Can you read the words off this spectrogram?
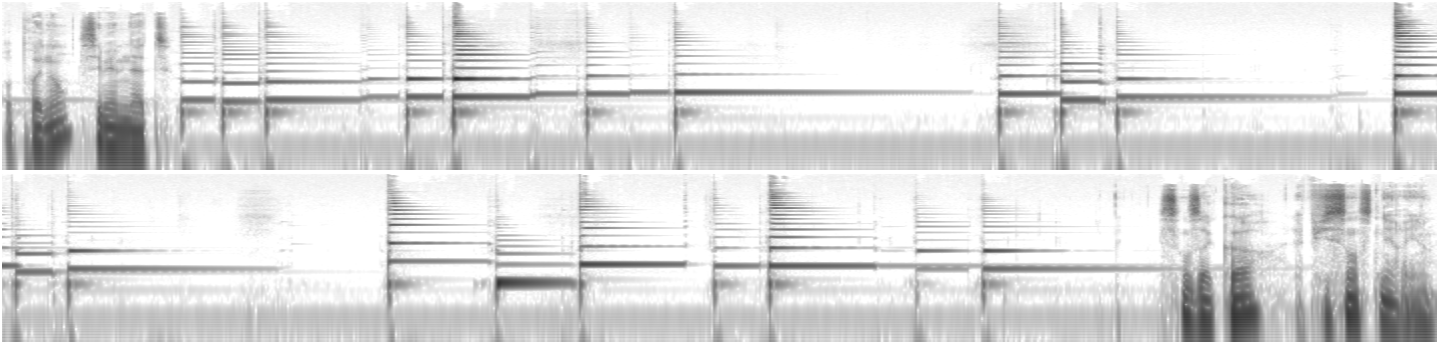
Reprenons ces mêmes notes. Sans accord, la puissance n'est rien.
